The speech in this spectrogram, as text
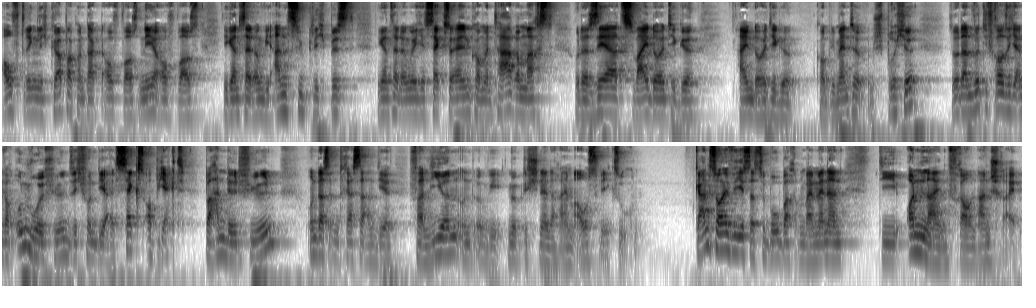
aufdringlich Körperkontakt aufbaust, Nähe aufbaust, die ganze Zeit irgendwie anzüglich bist, die ganze Zeit irgendwelche sexuellen Kommentare machst oder sehr zweideutige, eindeutige Komplimente und Sprüche, so dann wird die Frau sich einfach unwohl fühlen, sich von dir als Sexobjekt behandelt fühlen und das Interesse an dir verlieren und irgendwie möglichst schnell nach einem Ausweg suchen. Ganz häufig ist das zu beobachten bei Männern, die online Frauen anschreiben.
